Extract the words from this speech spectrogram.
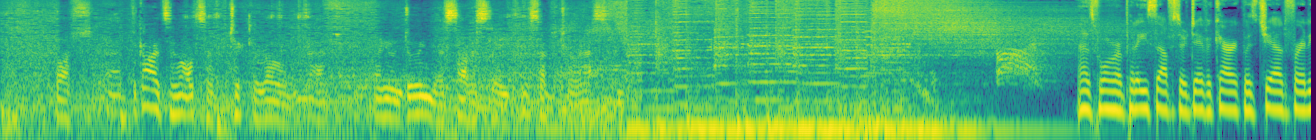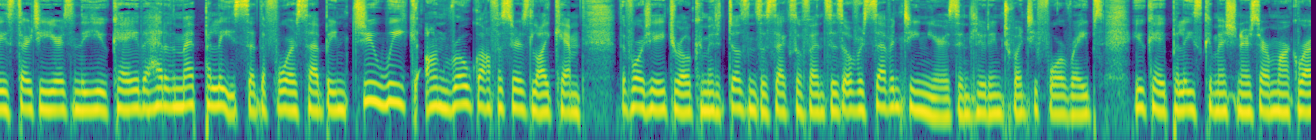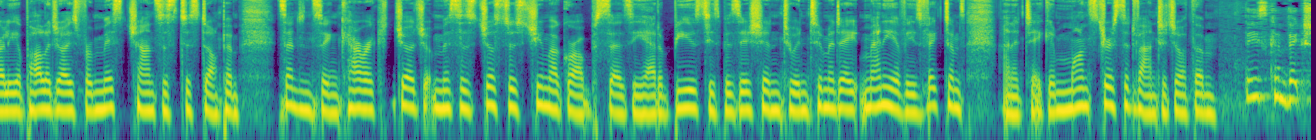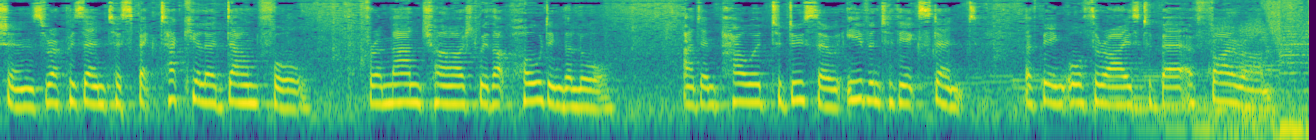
But uh, the guards have also a particular role. Uh, anyone doing this, obviously, is subject to arrest. As former police officer David Carrick was jailed for at least 30 years in the UK, the head of the Met Police said the force had been too weak on rogue officers like him. The 48 year old committed dozens of sex offences over 17 years, including 24 rapes. UK Police Commissioner Sir Mark Rowley apologised for missed chances to stop him. Sentencing Carrick, Judge Mrs. Justice Cheema-Grubb says he had abused his position to intimidate many of his victims and had taken monstrous advantage of them. These convictions represent a spectacular downfall for a man charged with upholding the law and empowered to do so even to the extent of being authorised to bear a firearm.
